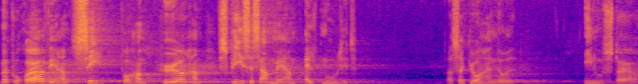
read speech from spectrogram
Man kunne røre ved ham, se på ham, høre ham, spise sammen med ham, alt muligt. Og så gjorde han noget endnu større.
